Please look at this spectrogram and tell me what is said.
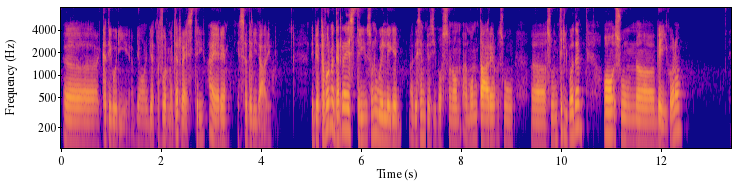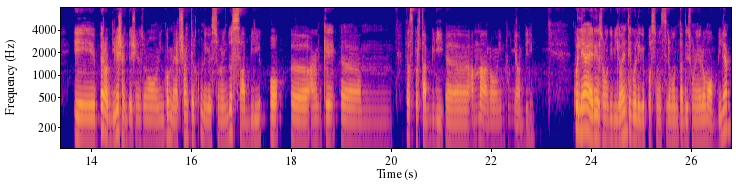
eh, categorie. Abbiamo le piattaforme terrestri, aeree e satellitari. Le piattaforme terrestri sono quelle che ad esempio si possono eh, montare su, uh, su un tripode o su un uh, veicolo, e, però di recente ce ne sono in commercio anche alcune che sono indossabili o uh, anche um, trasportabili eh, a mano, impugnabili. Quelle aeree sono tipicamente quelle che possono essere montate su un aeromobile,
